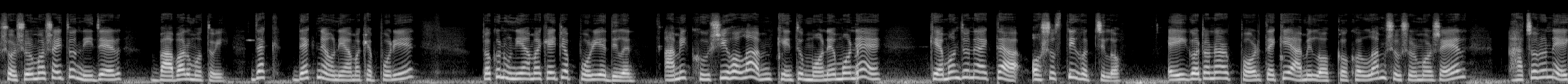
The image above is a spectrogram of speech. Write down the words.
শ্বশুরমশাই তো নিজের বাবার মতোই। দেখ দেখ না উনি আমাকে পরিয়ে। তখন উনি আমাকে এটা পরিয়ে দিলেন। আমি খুশি হলাম, কিন্তু মনে মনে কেমন যেন একটা অস্বস্তি হচ্ছিল। এই ঘটনার পর থেকে আমি লক্ষ্য করলাম শ্বশুরমশাইয়ের আচরণে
